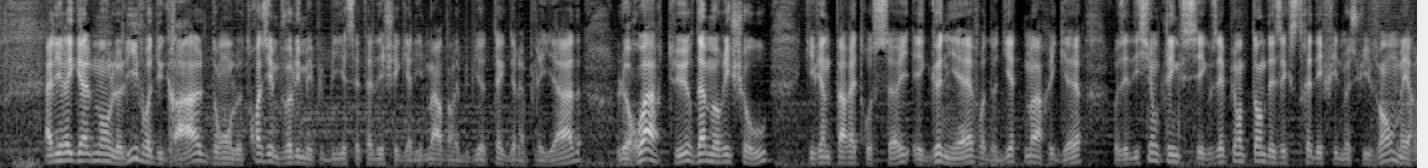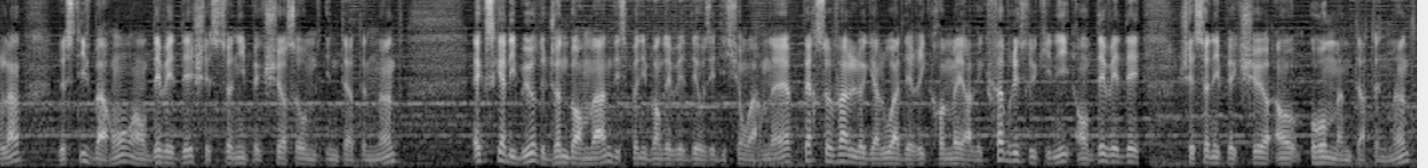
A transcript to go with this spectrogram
À lire également le livre du Graal, dont le troisième volume est publié cette année chez Gallimard dans la bibliothèque de la Pléiade, Le Roi Arthur d'Amaury Chou, qui vient de paraître au Seuil, et Guenièvre de Dietmar Rieger aux éditions Klingsig. Vous avez pu entendre des extraits des films suivants Merlin de Steve Barron en DVD chez Sony Pictures Home Entertainment. Excalibur de John Borman, disponible en DVD aux éditions Warner. Perceval le Gallois d'Eric Romer avec Fabrice Lucchini en DVD chez Sony Pictures Home Entertainment.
